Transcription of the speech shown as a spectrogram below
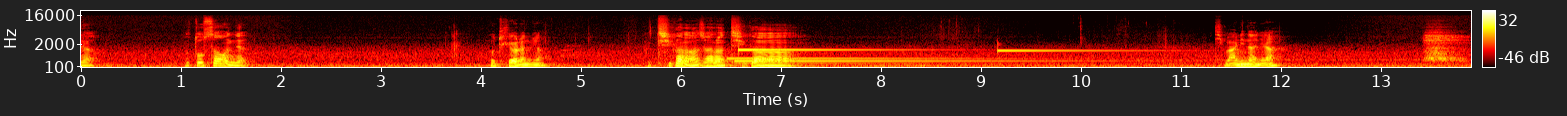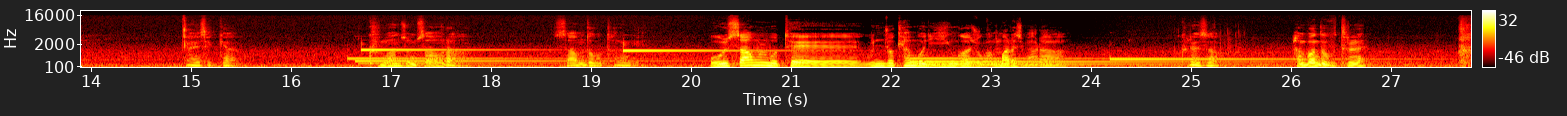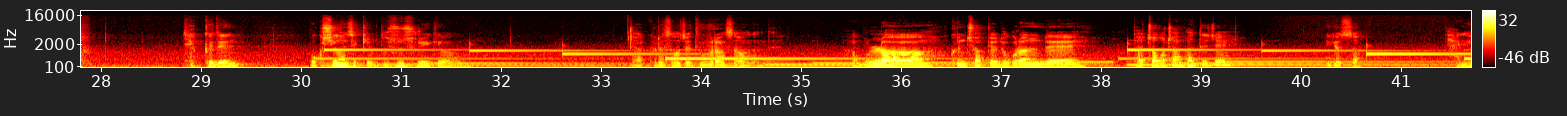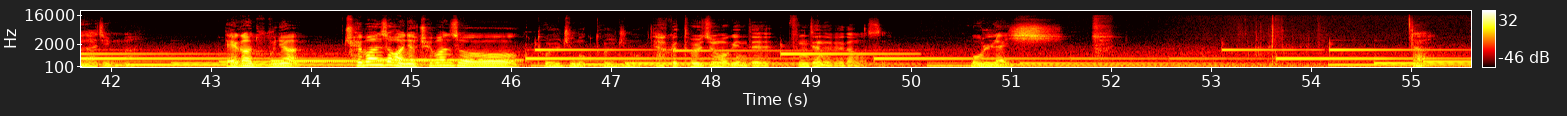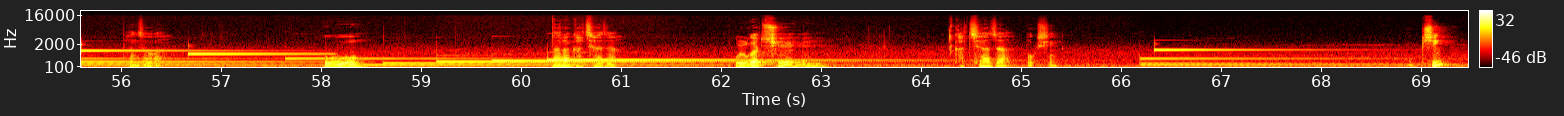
야, 너 또 싸웠냐? 어떻게 알았냐? 그 티가 나잖아, 티가. 티 많이 나냐? 아이 새끼야. 그만 좀 싸워라. 싸움도 못하는 게. 뭘 싸움을 못해 운 좋게 한 번 이긴 거 가지고 막말하지 마라 그래서 한 번 더 붙을래? 됐거든 복싱한 새끼를 무슨 수로 이겨? 야, 그래서 어제 누구랑 싸웠는데? 아 몰라. 근처 학교 누구라는데. 다짜고짜 한 판 뜨재? 이겼어? 당연하지 임마. 내가 누구냐? 최반석 아니야 최반석. 돌주먹 돌주먹. 야, 그 돌주먹인데 붕대는 왜 감았어? 몰라 이씨. 야, 반석아, 오 나랑 같이 하자. 올같이 해 같이 하자, 복싱. 복싱?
